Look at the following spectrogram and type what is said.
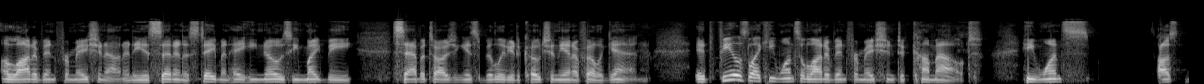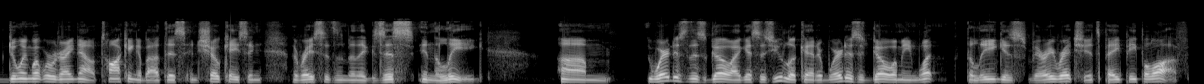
a lot of information out, and he has said in a statement, "Hey, he knows he might be sabotaging his ability to coach in the NFL again." It feels like he wants a lot of information to come out. He wants us doing what we're right now, talking about this and showcasing the racism that exists in the league. Um, where does this go? I guess as you look at it, where does it go? I mean, what the league is very rich. It's paid people off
